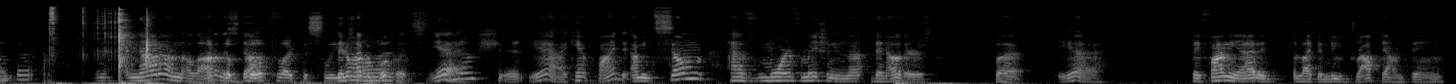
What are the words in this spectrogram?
information. like Not on a lot Like of the the, stuff. book, like the sleeves. they don't have the and all that? booklets. Yeah. No shit. Yeah, I can't find it. I mean, some have more information than- than others, but yeah, they finally added like a new drop down thing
